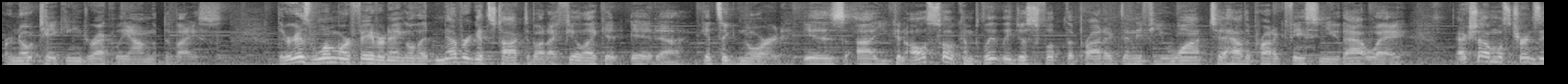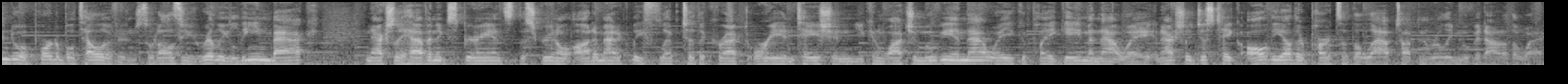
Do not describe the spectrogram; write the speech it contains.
or note taking directly on the device. There is one more favorite angle that never gets talked about. I feel like it, it uh, gets ignored. Is uh, you can also completely just flip the product, and if you want to have the product facing you that way, actually almost turns into a portable television. So it allows you to really lean back and actually have an experience. The screen will automatically flip to the correct orientation. You can watch a movie in that way, you can play a game in that way, and actually just take all the other parts of the laptop and really move it out of the way.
